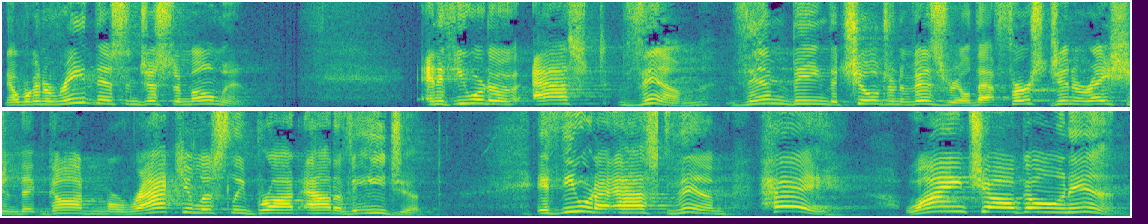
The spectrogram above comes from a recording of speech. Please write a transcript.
Now, we're going to read this in just a moment. And if you were to have asked them, them being the children of Israel, that first generation that God miraculously brought out of Egypt, if you were to ask them, hey, why ain't y'all going in?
